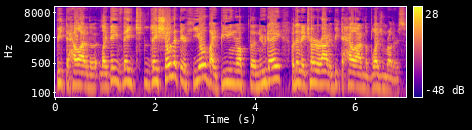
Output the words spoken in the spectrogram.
beat the hell out of the like they they they show that they're heel by beating up the New Day, but then they turn around and beat the hell out of the Bludgeon Brothers.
